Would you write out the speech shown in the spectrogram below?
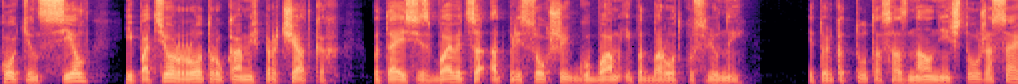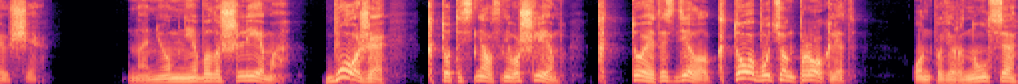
Хокинс сел и потер рот руками в перчатках, пытаясь избавиться от присохшей к губам и подбородку слюны. И только тут осознал нечто ужасающее. На нем не было шлема. «Боже!» Кто-то снял с него шлем. Кто это сделал? Кто, будь он проклят? Он повернулся.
